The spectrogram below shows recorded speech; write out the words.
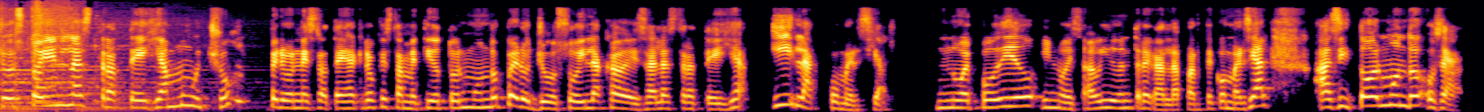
Yo estoy en la estrategia mucho, pero en la estrategia creo que está metido todo el mundo, pero yo soy la cabeza de la estrategia y la comercial. No he podido y no he sabido entregar la parte comercial. Así todo el mundo, o sea,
